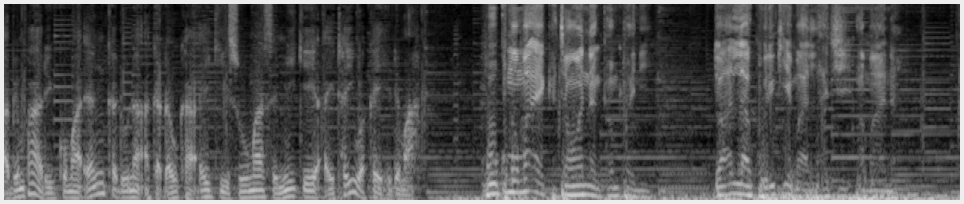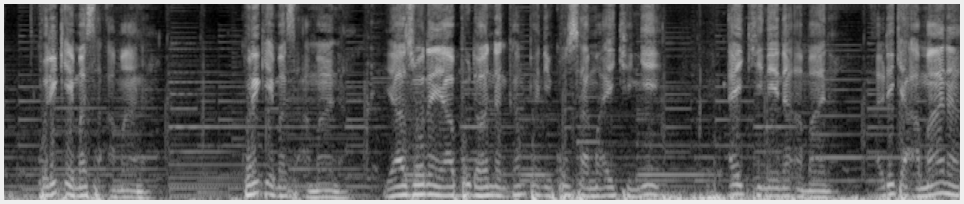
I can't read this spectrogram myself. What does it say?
Abin fahari kuma 'yan kaduna aka ɗauka aiki su ma su miƙe a ta yi wa kai hidima. Ko kuma ma'aikatan wannan kamfani don Allah ku riƙe ma alhaji amana. Ku riƙe masa amana. Ku riƙe masa amana. Ya zo nan ya buɗe wannan kamfani kun samu aikin yi. Aiki ne na amana. A riƙe amana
